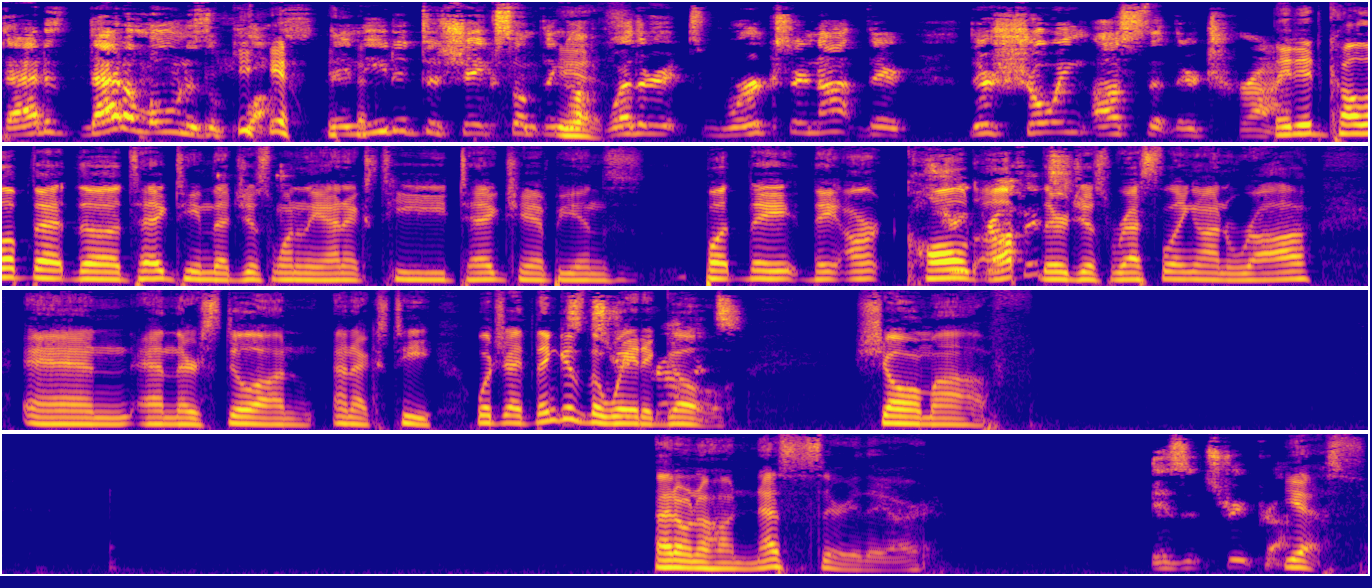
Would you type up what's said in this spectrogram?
That is that alone is a plus. They needed to shake something Yes. up, whether it works or not. They're they're showing us that they're trying. They did call up that the tag team that just won the NXT Tag Champions, but they they aren't called Street up. Profits? They're just wrestling on Raw, and and they're still on NXT, which I think is the way to Street go. Show them off. I don't know how necessary they are. Is it Street Profits? Yes,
